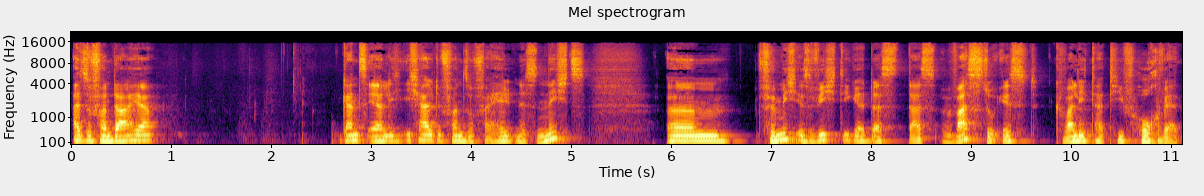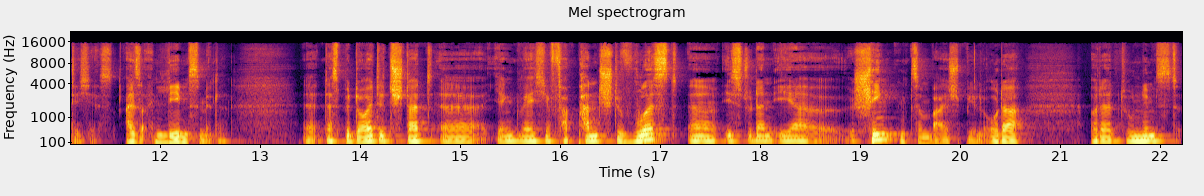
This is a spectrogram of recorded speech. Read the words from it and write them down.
also von daher, ganz ehrlich, ich halte von so Verhältnissen nichts. Ähm, für mich ist wichtiger, dass das, was du isst, qualitativ hochwertig ist, also ein Lebensmittel. Äh, das bedeutet, statt äh, irgendwelche verpanschte Wurst, äh, isst du dann eher äh, Schinken zum Beispiel. Oder, oder du nimmst,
